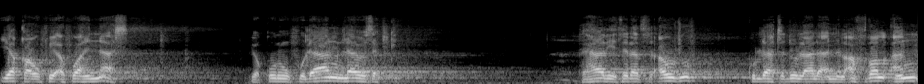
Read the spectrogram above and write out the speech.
يقع في أفواه الناس يقولون فلان لا يزكي. فهذه ثلاثة أوجه كلها تدل على أن الأفضل أن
